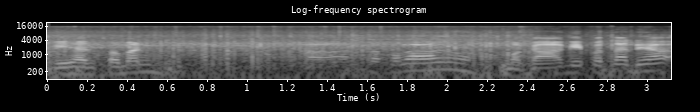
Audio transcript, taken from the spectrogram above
agihan pa man Ah, sa pala ano. makaagi pa ta diha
